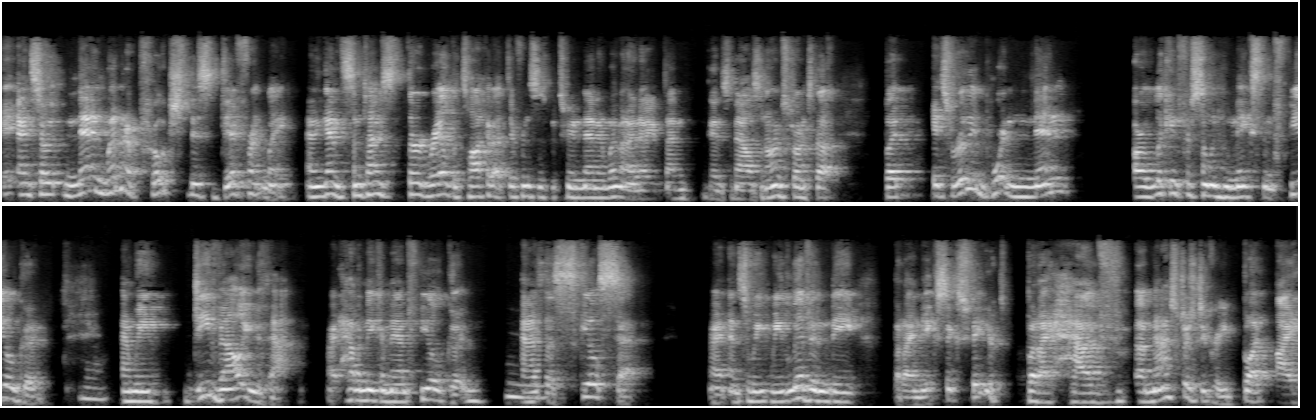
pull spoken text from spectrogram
and so men and women approach this differently. And again, sometimes third rail to talk about differences between men and women. I know you've done again some Alison Armstrong stuff, but it's really important. Men are looking for someone who makes them feel good. Yeah. And we devalue that, right? How to make a man feel good mm-hmm. as a skill set. Right. And so we, we live in the, but I make six figures, but I have a master's degree, but I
